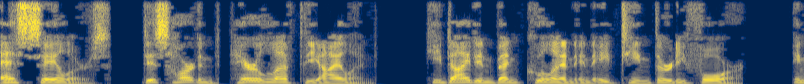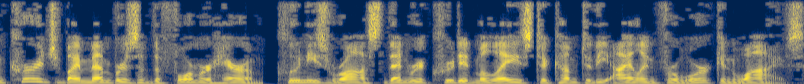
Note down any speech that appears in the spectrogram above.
S sailors. Disheartened, Hare left the island. He died in Bencoolen in 1834. Encouraged by members of the former harem, Clunies Ross then recruited Malays to come to the island for work and wives.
